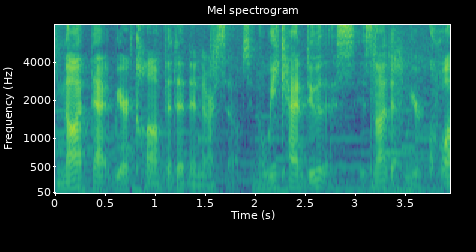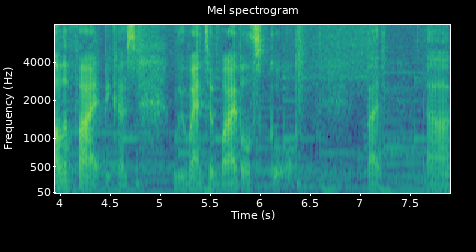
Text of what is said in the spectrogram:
Not that we are confident in ourselves. You know, we can't do this. It's not that we are qualified because we went to Bible school, but uh,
